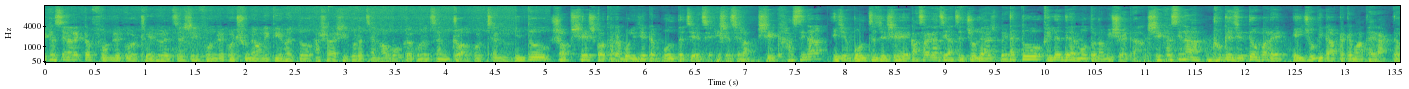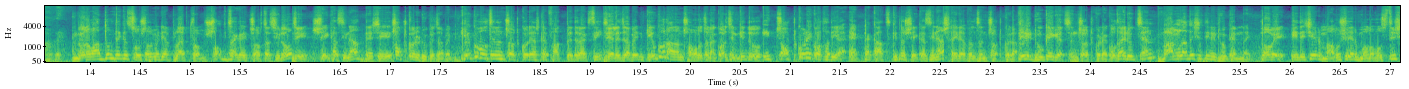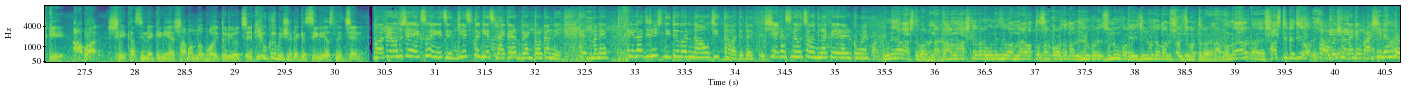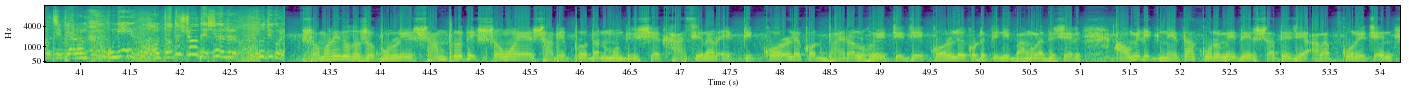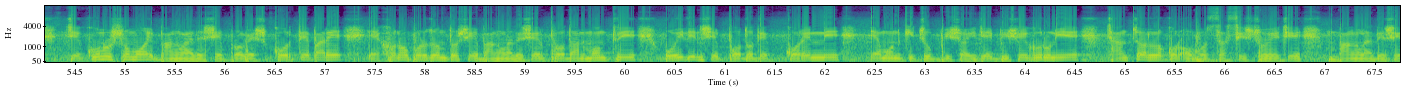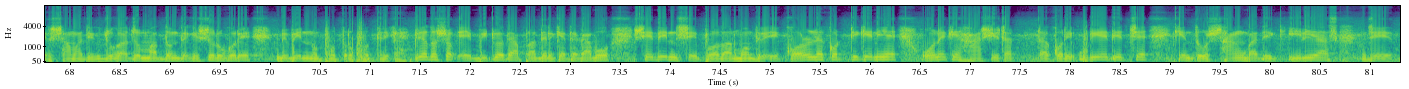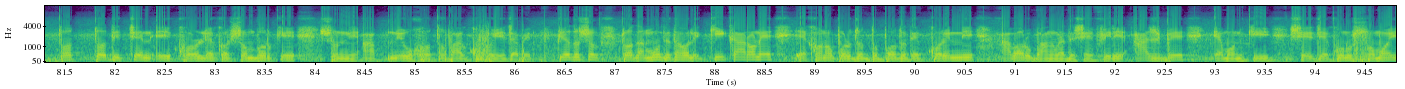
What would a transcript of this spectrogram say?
শেখ হাসিনার একটা phone record বের হয়েছে। সেই ফোন রেকর্ড শুনে অনেকেই হয়তো হাসাহাসি করেছেন, অবজ্ঞা করেছেন ট্রল করছেন। কিন্তু সব শেষ কথাটা বলি, যেটা বলতে চেয়েছে, এসেছিলাম। শেখ হাসিনা এই যে বলছে যে সে কাছাকাছি আছে, চলে আসবে, এত ফেলে দেওয়ার মতো না বিষয়টা। শেখ হাসিনা ঢুকে যেতেও পারে, এই ঝুঁকিটা আপনাকে মাথায় রাখতে হবে। গণমাধ্যম থেকে সোশ্যাল মিডিয়া প্ল্যাটফর্ম সব জায়গায় চর্চা ছিল যে শেখ হাসিনা দেশে চট করে ঢুকে যাবেন। কেউ বলছেন চট করে আসলে ফাঁদ পেতে রাখছি, জেলে যাবেন। কেউ কেউ নানান সমালোচনা করেছেন, কিন্তু এই চট করে কথা দিয়া একটা কাজ কিন্তু শেখ হাসিনা সাইরা ফেলছেন চট করে। তিনি ঢুকে গেছেন চট করে। কোথায় ঢুকছেন? বাংলাদেশে তিনি ঢুকেন নাই। তবে এদেশের মানুষের মনোমস্তিষ্কে আবার শেখ হাসিনাকে নিয়ে সামান্য ভয় তৈরি হচ্ছে। কেউ কেউ বিষয়টাকে সিরিয়াস নিচ্ছেন। ঘটনার অনুসারে এক্স হয়ে গেছে গেস তো গেস লাইকার ব্যাংক দরকার নেই। মানে ফেলা জিনিস দ্বিতীয়বার না উচিত আমাদের দায়িত্ব সেটা হচ্ছে আমাদের লাইফে এরকম এখন। উনি আর আসতে পারবেন না কারণ আসলে উনি যে অন্যায় অত্যাচার করতে মানুষের উপরে জুলুম করে এই জুলুমটা মানুষ সহ্য করতে পারে না। ওনার শাস্তি পেতে হবে। অবশ্যই তাকে ফাঁসি দেওয়া উচিত কারণ উনি যথেষ্ট দেশের ক্ষতি করে সম্মানিত দর্শক মন্ডলী, সাম্প্রতিক সময়ে সাবেক প্রধানমন্ত্রী শেখ হাসিনার একটি কল রেকর্ড ভাইরাল হয়েছে, যে কল রেকর্ডে তিনি বাংলাদেশের আওয়ামী লীগ নেতা কর্মীদের সাথে যে আলাপ করেছেন, যে কোনো সময় বাংলাদেশে প্রবেশ করতে পারে, এখনও পর্যন্ত সে বাংলাদেশের প্রধানমন্ত্রী, ওই দিন সে পদত্যাগ করেননি, এমন কিছু বিষয়। যে বিষয়গুলো নিয়ে চাঞ্চল্যকর অবস্থা সৃষ্টি হয়েছে বাংলাদেশের সামাজিক যোগাযোগ মাধ্যম থেকে শুরু করে বিভিন্ন পত্র পত্রিকায় প্রিয় দর্শক, এই ভিডিওতে আপনাদেরকে দেখাবো। সেদিন সে প্রধানমন্ত্রী এই কল রেকর্ডটিকে নিয়ে অনেকে হাসি ঠাট্টা করে উড়িয়ে দিচ্ছে, কিন্তু সাংবাদিক ইলিয়াস যে তথ্য দিচ্ছেন এই কল রেকর্ড সম্পর্কে শুনে আপনিও হতবাক হয়ে যাবেন। প্রিয় দর্শক, প্রধানমন্ত্রী তাহলে কি কারণে এখনও পর্যন্ত পদত্যাগ করেননি, আবারও বাংলাদেশে ফিরে আসবে এমনকি সে যে কোনো সময়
